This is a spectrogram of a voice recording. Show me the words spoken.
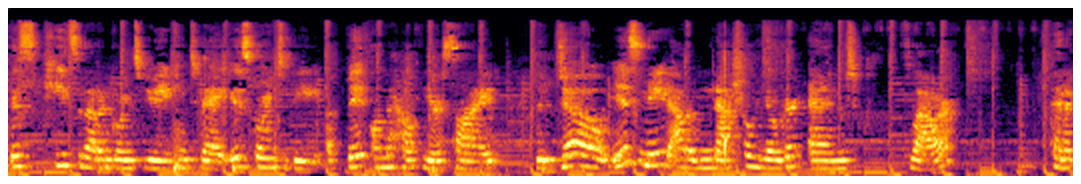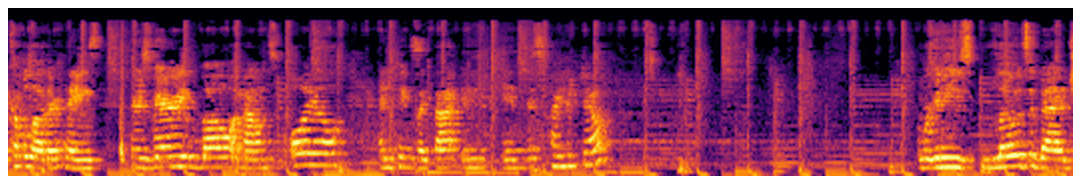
this pizza that I'm going to be making today is going to be a bit on the healthier side. The dough is made out of natural yogurt and flour and a couple other things. There's very low amounts of oil and things like that in, in this kind of dough. We're gonna use loads of veg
